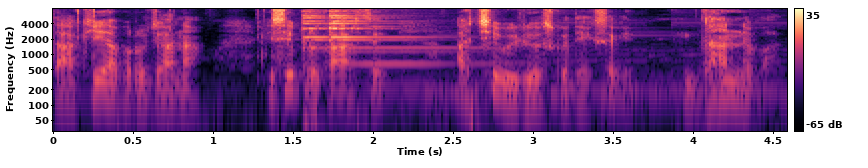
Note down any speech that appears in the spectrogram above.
ताकि आप रोज़ाना इसी प्रकार से अच्छी वीडियोज़ को देख सकें। धन्यवाद।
